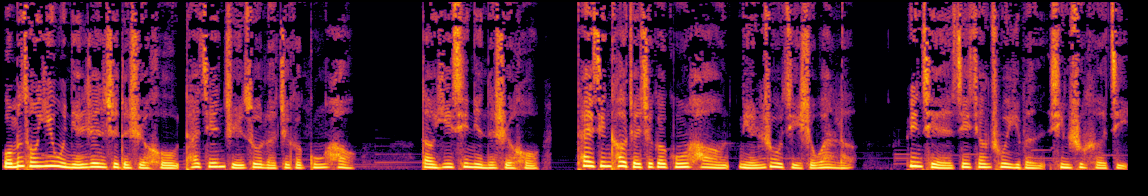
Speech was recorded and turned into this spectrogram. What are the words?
我们从一五年认识的时候，他兼职做了这个公号，到一七年的时候，他已经靠着这个公号年入几十万了，并且即将出一本新书合集。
